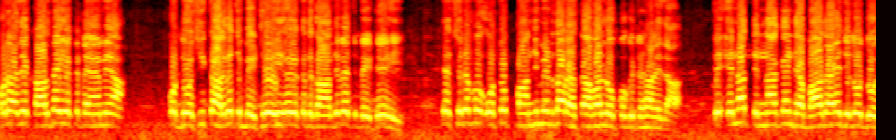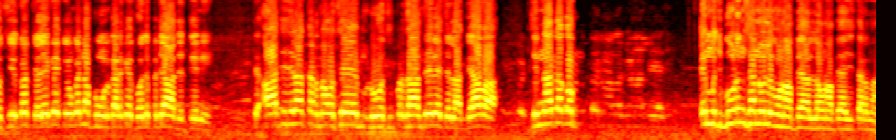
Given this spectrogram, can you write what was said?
ਔਰ ਅਜੇ ਕੱਲ ਦਾ ਹੀ ਇੱਕ ਟਾਈਮ ਆ, ਉਹ ਦੋਸ਼ੀ ਘਰ ਵਿੱਚ ਬੈਠੇ ਸੀ ਇੱਕ ਦੁਕਾਨ ਦੇ ਵਿੱਚ ਬੈਠੇ ਸੀ। ਤੇ ਸਿਰਫ ਉਹ ਤੋਂ 5 ਮਿੰਟ ਦਾ ਰਸਤਾ ਵਾ ਲੋਕੋ ਗਿੱਟੇ ਦਾ। ਤੇ ਇਹਨਾਂ ਤਿੰਨਾਂ ਘੰਟਿਆਂ ਬਾਅਦ ਆਏ ਜਦੋਂ ਦੋਸ਼ੀ ਉੱਥੋਂ ਚਲੇ ਗਏ ਕਿਉਂਕਿ ਇਹਨਾਂ ਫੋਨ ਕਰਕੇ ਖੁਦ ਭਜਾ ਦਿੱਤੇ ਨੇ ਤੇ ਅੱਜ ਜਿਹੜਾ ਧਰਨਾ ਉਸੇ ਰੋਸ ਪ੍ਰਦਾਨ ਦੇ ਵਿੱਚ ਲੱਗਿਆ ਵਾ ਜਿੰਨਾ ਤੱਕ ਇਹ ਮਜਬੂਰਨ ਸਾਨੂੰ ਲਵਾਉਣਾ ਪਿਆ ਲਾਉਣਾ ਪਿਆ ਜੀ ਧਰਨਾ।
